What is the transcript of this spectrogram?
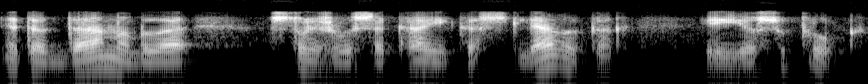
Эта дама была столь же высока и костлява, как и ее супруг.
